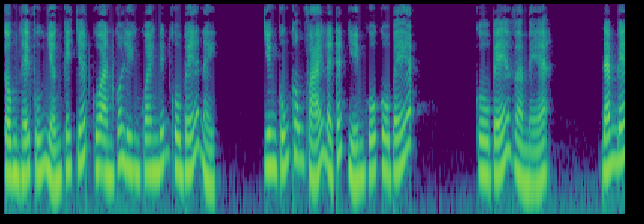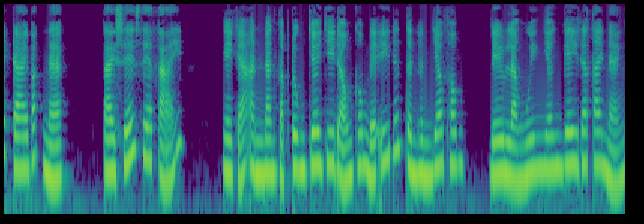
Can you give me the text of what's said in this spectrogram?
Không thể phủ nhận cái chết của anh có liên quan đến cô bé này. Nhưng cũng không phải là trách nhiệm của cô bé. Cô bé và mẹ. Đám bé trai bắt nạt. Tài xế xe tải. Ngay cả anh đang tập trung chơi di động không để ý đến tình hình giao thông. Đều là nguyên nhân gây ra tai nạn.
